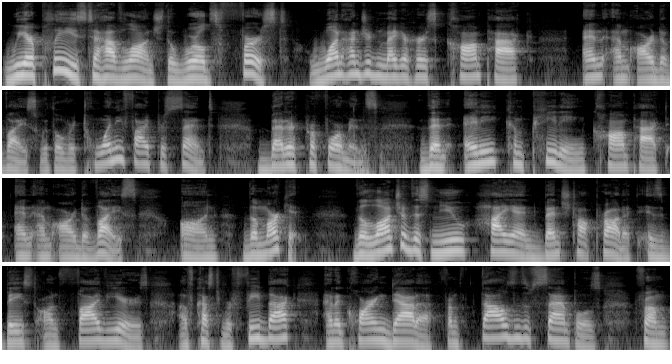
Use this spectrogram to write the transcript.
We are pleased to have launched the world's first 100 megahertz compact NMR device with over 25% better performance than any competing compact NMR device on the market. The launch of this new high end benchtop product is based on five years of customer feedback and acquiring data from thousands of samples from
